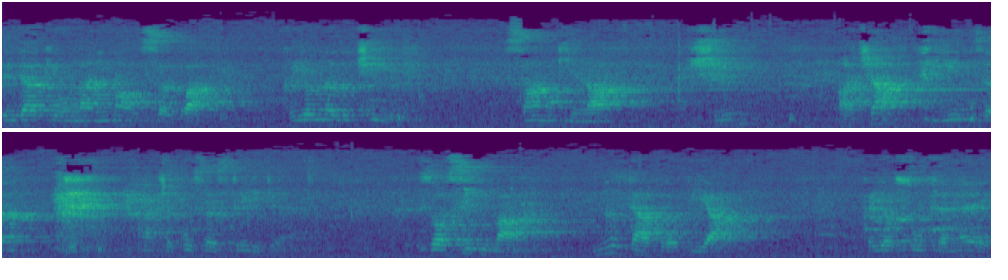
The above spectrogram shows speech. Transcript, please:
gândea că e un animal sălbatic, că e o nălucire. S-a închinat și acea ființă a început să strige. Zosima, nu te apropia, că eu sunt femeie,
